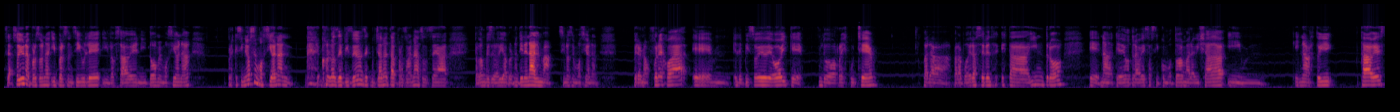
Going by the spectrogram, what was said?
O sea, soy una persona hipersensible y lo saben y todo me emociona. Pero es que si no se emocionan con los episodios escuchando a estas personas, o sea, perdón que se lo diga, pero no tienen alma si no se emocionan. Pero no, fuera de joda, em, el episodio de hoy que lo reescuché para, para poder hacer esta intro, eh, nada, quedé otra vez así como toda maravillada y, y nada, estoy cada vez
